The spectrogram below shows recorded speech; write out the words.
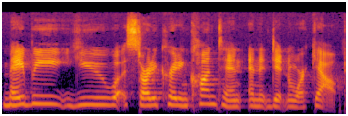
Maybe you started creating content and it didn't work out.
